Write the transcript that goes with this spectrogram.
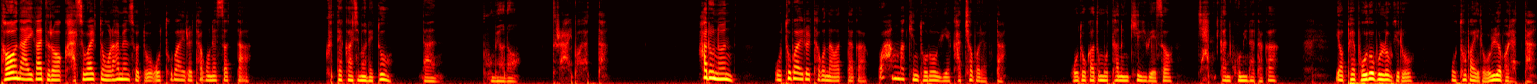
더 나이가 들어 가수 활동을 하면서도 오토바이를 타곤 했었다. 그때까지만 해도 난 무면허 드라이버였다. 하루는 오토바이를 타고 나왔다가 꽉 막힌 도로 위에 갇혀버렸다. 오도 가도 못하는 길 위에서 잠깐 고민하다가 옆에 보도블록 위로 오토바이를 올려버렸다.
